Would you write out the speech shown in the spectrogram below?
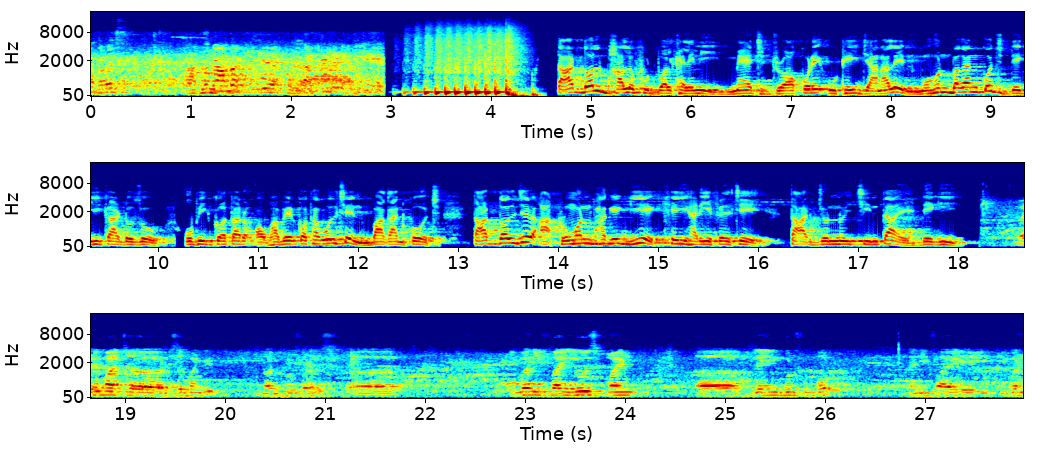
আদারওয়াইজ আমরা তার দল ভালো ফুটবল খেলেনি ম্যাচ ড্র করে উঠেই জানালেন মোহনবাগান কোচ ডেগি কার্ডোজো অভিজ্ঞতার অভাবের কথা বলছেন বাগান কোচ তার দল যে আক্রমণ ভাগে গিয়ে খেই হারিয়ে ফেলছে তার জন্যই চিন্তায় ডেগি very much uh, disappointed, not good for us. Uh, even if I lose point uh, playing good football, and if I even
